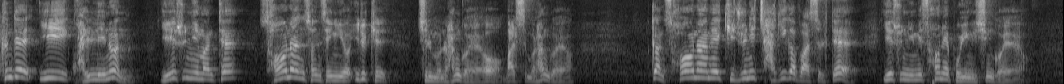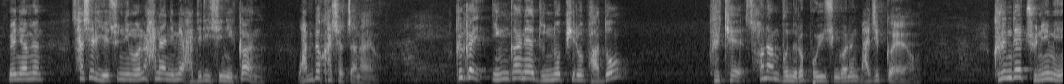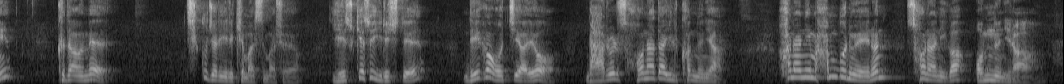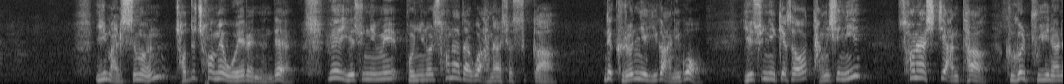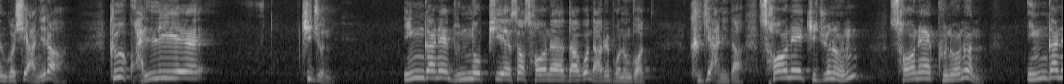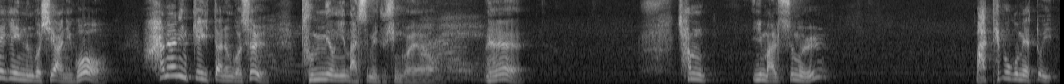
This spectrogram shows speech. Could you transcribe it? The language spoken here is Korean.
근데 이 관리는 예수님한테 선한 선생이요 이렇게 질문을 한 거예요. 말씀을 한 거예요. 그러니까 선함의 기준이 자기가 봤을 때 예수님이 선해 보이신 거예요. 왜냐하면 사실 예수님은 하나님의 아들이시니까 완벽하셨잖아요. 그러니까 인간의 눈높이로 봐도 그렇게 선한 분으로 보이신 거는 맞을 거예요. 그런데 주님이 그 다음에 19절에 이렇게 말씀하셔요. 예수께서 이르시되 내가 어찌하여 나를 선하다 일컫느냐 하나님 한 분 외에는 선한 이가 없느니라. 이 말씀은 저도 처음에 오해를 했는데 왜 예수님이 본인을 선하다고 안 하셨을까? 근데 그런 얘기가 아니고 예수님께서 당신이 선하시지 않다 그걸 부인하는 것이 아니라 그 관리의 기준 인간의 눈높이에서 선하다고 나를 보는 것 그게 아니다. 선의 기준은 선의 근원은 인간에게 있는 것이 아니고 하나님께 있다는 것을 분명히 말씀해 주신 거예요. 네. 참 이 말씀을 마태복음에 또이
